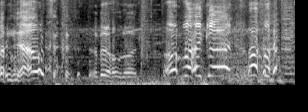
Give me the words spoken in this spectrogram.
Oh, no! I better hold on. Oh my god! Oh my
